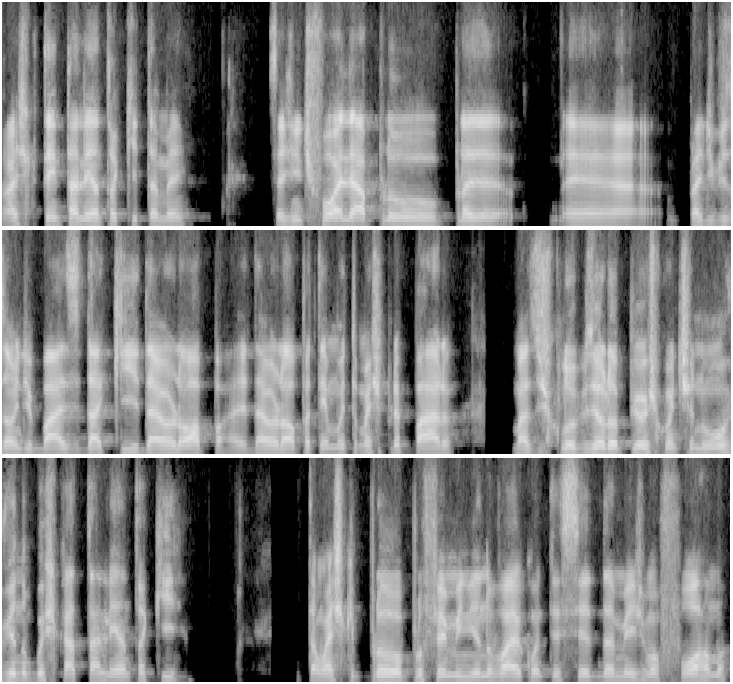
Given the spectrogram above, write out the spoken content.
Acho que tem talento aqui também. Se a gente for olhar para é, a divisão de base daqui, da Europa, da Europa tem muito mais preparo. Mas os clubes europeus continuam vindo buscar talento aqui. Então acho que pro, pro feminino vai acontecer da mesma forma,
